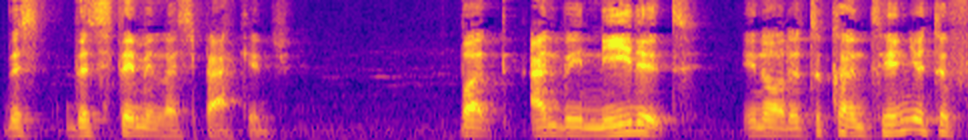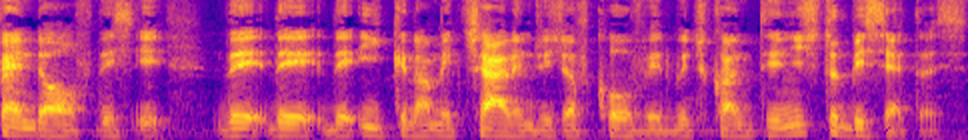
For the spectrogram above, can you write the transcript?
this, the stimulus package. But, and we need it in order to continue to fend off this, the, the, the economic challenges of COVID, which continues to beset us,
